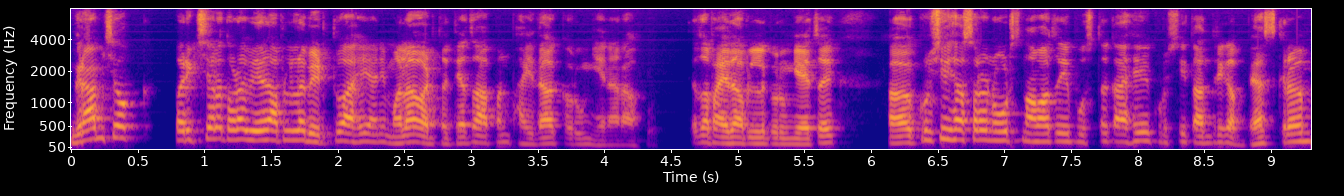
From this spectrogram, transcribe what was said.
ग्रामसेवक परीक्षेला थोडा वेळ आपल्याला भेटतो आहे आणि मला वाटतं त्याचा आपण फायदा करून घेणार आहोत. त्याचा फायदा आपल्याला करून घ्यायचा आहे. कृषीशास्त्र कृषी शास्त्र नोट्स नावाचं हे पुस्तक आहे कृषी तांत्रिक अभ्यासक्रम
